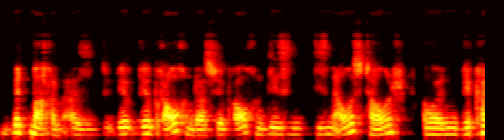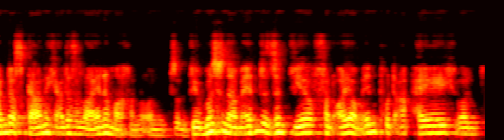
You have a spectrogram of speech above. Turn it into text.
mitmachen. Also wir, wir brauchen das. Wir brauchen diesen, diesen Austausch. Und wir können das gar nicht alles alleine machen. Und, und wir müssen am Ende sind wir von eurem Input abhängig und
